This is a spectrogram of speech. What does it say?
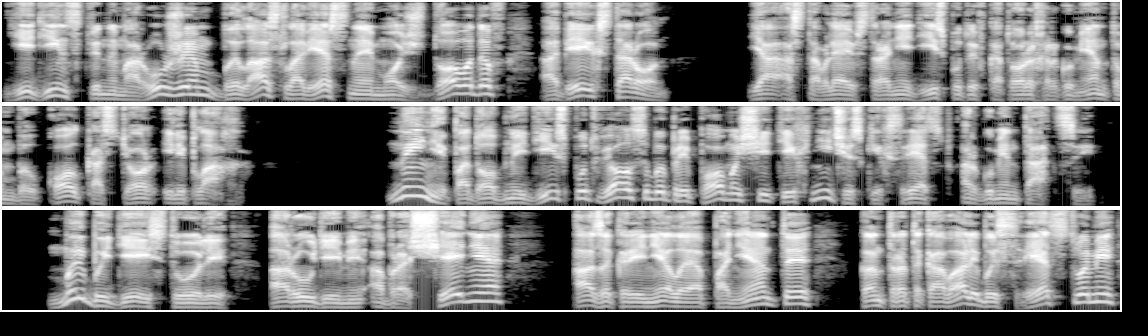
единственным оружием была словесная мощь доводов обеих сторон. Я оставляю в стране диспуты, в которых аргументом был кол, костер или плаха. Ныне подобный диспут велся бы при помощи технических средств аргументации. Мы бы действовали орудиями обращения, а закоренелые оппоненты – контратаковали бы средствами,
